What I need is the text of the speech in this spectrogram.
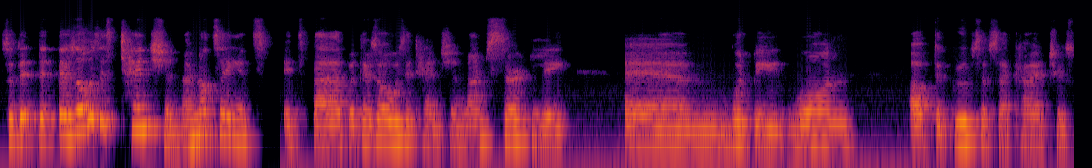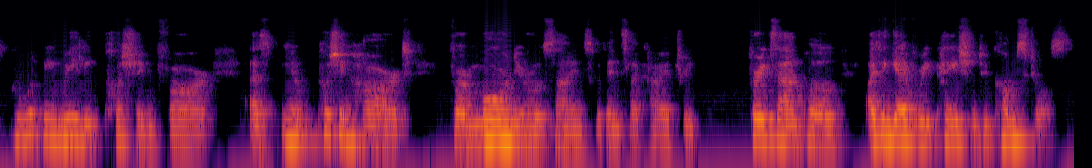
So there's always this tension. I'm not saying it's it's bad, but there's always a tension. I'm certainly um, would be one of the groups of psychiatrists who would be really pushing for, as you know, pushing hard for more neuroscience within psychiatry. For example, I think every patient who comes to us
